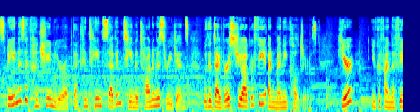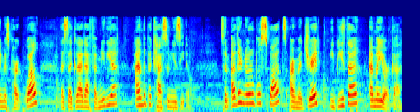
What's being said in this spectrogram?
Spain is a country in Europe that contains 17 autonomous regions with a diverse geography and many cultures. Here, you can find the famous Park Güell, La Sagrada Familia, and the Picasso Museum. Some other notable spots are Madrid, Ibiza, and Mallorca.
